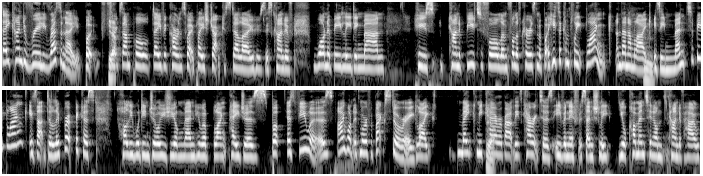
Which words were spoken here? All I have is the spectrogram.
they kind of really resonate. But for Yeah. example, David Corenswet plays Jack Costello, who's this kind of wannabe leading man who's kind of beautiful and full of charisma, but he's a complete blank. And then I'm like, hmm. is he meant to be blank? Is that deliberate? Because Hollywood enjoys young men who are blank pages. But as viewers, I wanted more of a backstory. Like, make me care Yeah. about these characters, even if essentially you're commenting on kind of how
